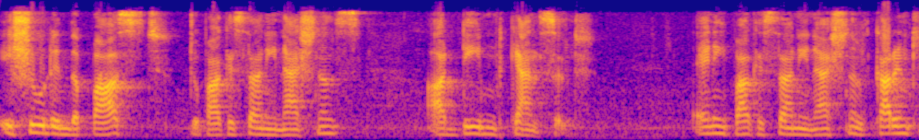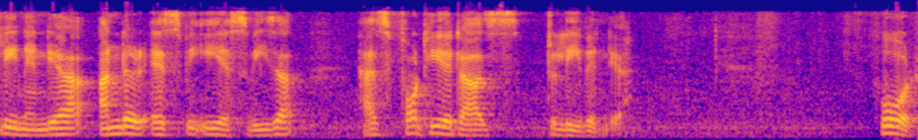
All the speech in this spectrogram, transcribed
issued in the past to Pakistani nationals are deemed cancelled. Any Pakistani national currently in India under SVES visa has 48 hours to leave India. 4.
